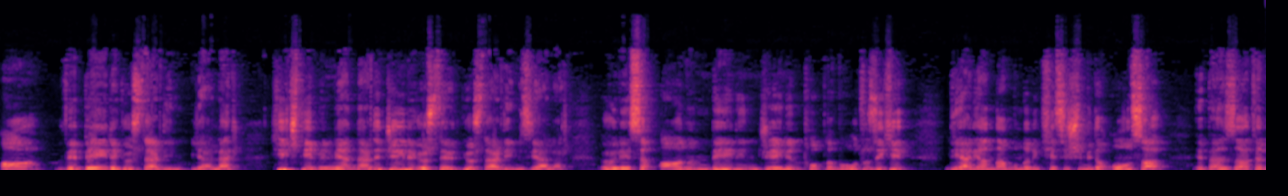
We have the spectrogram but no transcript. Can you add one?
A ve B ile gösterdiğim yerler. Hiç dil bilmeyenler de C ile göster gösterdiğimiz yerler. Öyleyse A'nın, B'nin, C'nin toplamı 32. Diğer yandan bunların kesişimi de 10 sa e ben zaten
